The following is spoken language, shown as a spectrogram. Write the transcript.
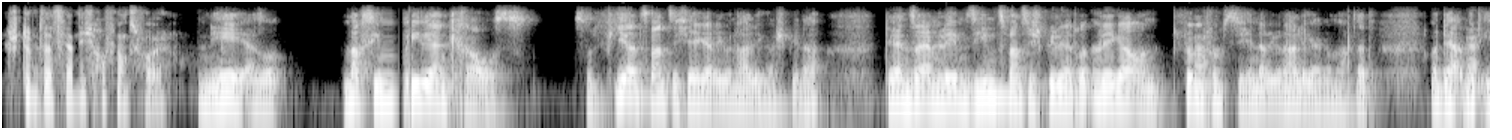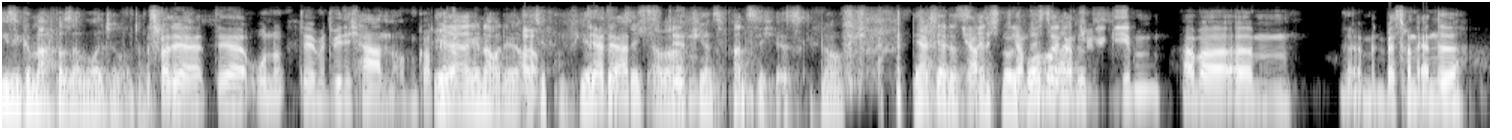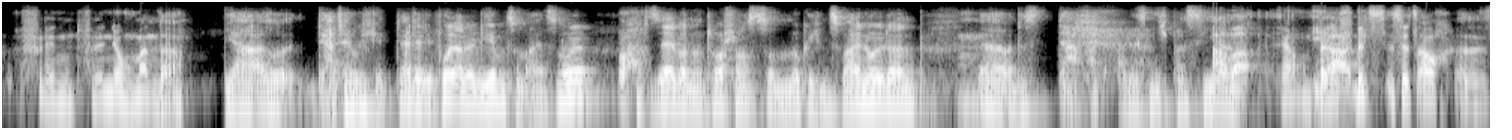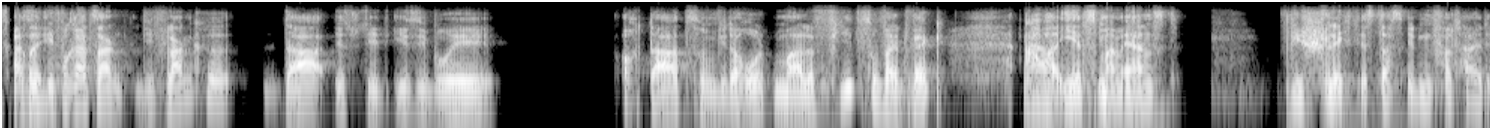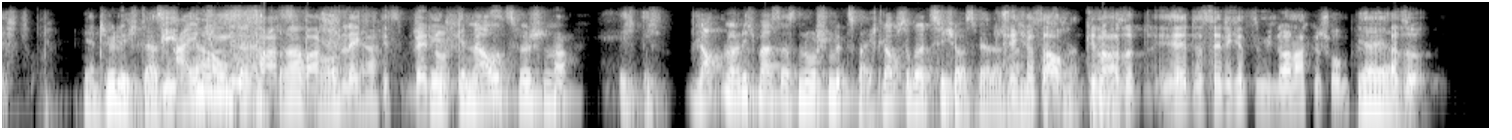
stimmt das ja nicht hoffnungsvoll. Nee, also Maximilian Kraus ist ein 24-jähriger Regionalligaspieler, der in seinem Leben 27 Spiele in der dritten Liga und 55 in der Regionalliga gemacht hat. Und der hat mit. Easy gemacht, was er wollte. Das war der, der ohne, der mit wenig Haaren auf dem Kopf. Ja, genau, der Ja. aussieht wie Der- der hat 44, aber den- 24 ist, genau. Der hat ja das Die haben, sich, 1-0 die haben sich da ganz vorbereitet. schön gegeben, aber ähm, äh, mit einem besseren Ende für den, für den jungen Mann da. Ja, also der hat ja wirklich, der hat ja die Vorlage gegeben zum 1-0, Boah. hatte selber eine Torchance zum möglichen 2-0 dann. Mhm. Äh, und das darf halt alles nicht passieren. aber Ja, und Ja, Schmitz ist jetzt auch. Also, das Also ich wollte gerade sagen, die Flanke, da ist, steht Easy Boy auch da zum wiederholten Male viel zu weit weg. Ja. Aber jetzt mal im Ernst. Wie schlecht ist das innen verteidigt? Ja, natürlich, da ist Wie ein unfassbar schlecht Ja. ist Benno steht genau Schmitz. zwischen. Ich, ich glaube noch nicht mal, dass das nur Schmitz war. Ich glaube sogar Zichos wäre da. dran. Zichos auch. Genau, also äh, das hätte ich jetzt nämlich noch nachgeschoben. Ja, ja. Also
